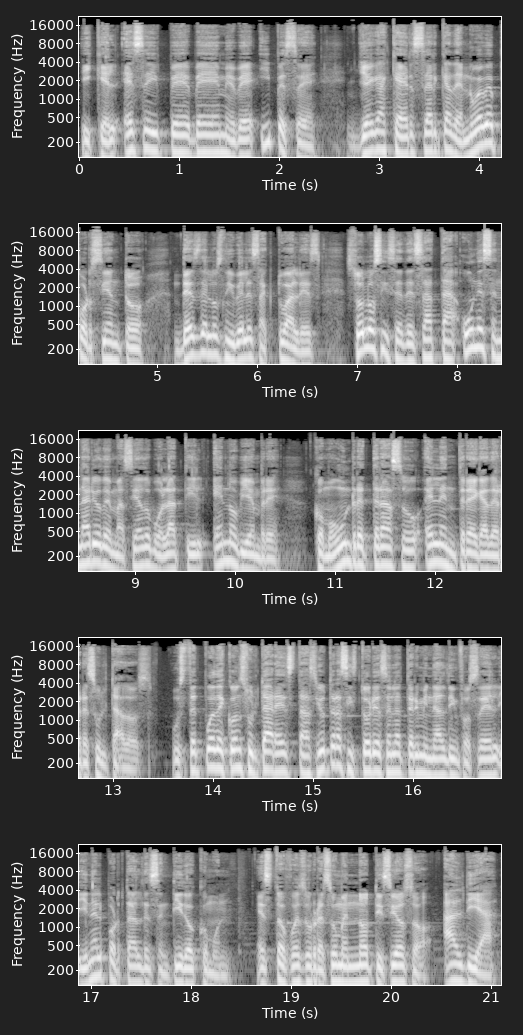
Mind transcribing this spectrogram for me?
y que el SIP BMB IPC llegue a caer cerca de 9% desde los niveles actuales solo si se desata un escenario demasiado volátil en noviembre como un retraso en la entrega de resultados. Usted puede consultar estas y otras historias en la terminal de Infocel y en el portal de Sentido Común. Esto fue su resumen noticioso al día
